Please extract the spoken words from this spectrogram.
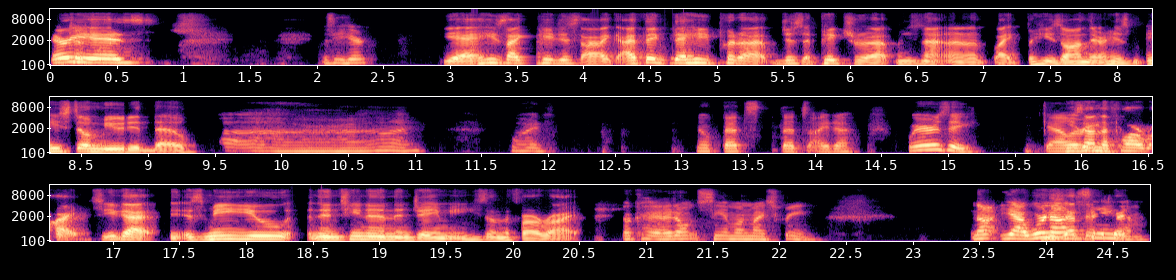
There he is. Is he here? Yeah, he's like he just like I think that he put up just a picture up. He's not uh, like, but he's on there. He's he's still muted though. Uh, what? Nope, that's that's Ida. Where is he? Gallery. He's on the far right. So you got it's me, you, and then Tina, and then Jamie. He's on the far right. Okay, I don't see him on my screen. Not yeah, we're He's not seeing there. him.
